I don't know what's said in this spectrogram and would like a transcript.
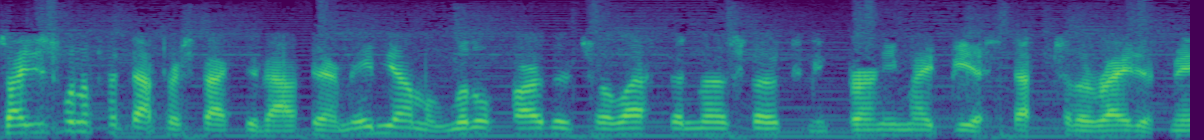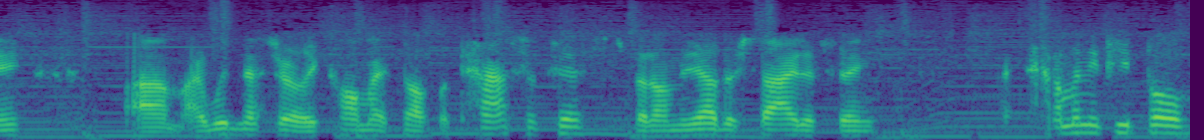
So I just want to put that perspective out there. Maybe I'm a little farther to the left than most folks. I mean, Bernie might be a step to the right of me. Um, I wouldn't necessarily call myself a pacifist, but on the other side of things, how many people?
